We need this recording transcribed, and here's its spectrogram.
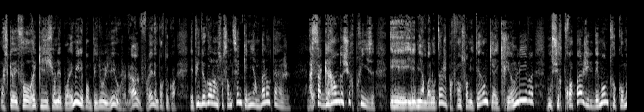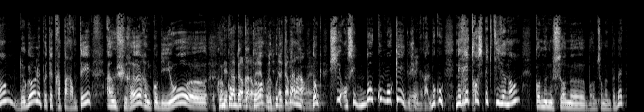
Parce qu'il faut réquisitionner pour les mines. Et Pompidou lui dit, en général, vous ferez n'importe quoi. Et puis De Gaulle, en 65, est mis en balotage. À sa grande surprise. Et il est mis en balotage par François Mitterrand, qui a écrit un livre où, sur trois pages, il démontre comment De Gaulle peut être apparenté à un Führer, un Codillot, euh, un conducteur, le coup d'État permanent. ouais. Donc, si, on s'est beaucoup moqué du général, beaucoup. Mais rétrospectivement, comme nous sommes, euh, bon, nous sommes un peu bêtes,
